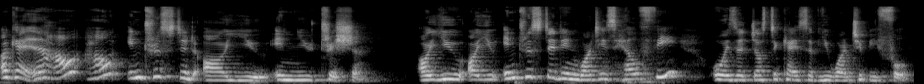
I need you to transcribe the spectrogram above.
Okay, and how how interested are you in nutrition? Are you are you interested in what is healthy or is it just a case of you want to be full?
